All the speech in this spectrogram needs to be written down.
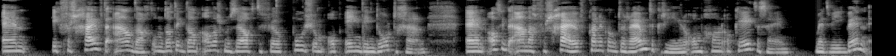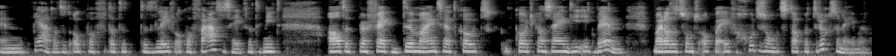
En ik verschuif de aandacht, omdat ik dan anders mezelf te veel push om op één ding door te gaan. En als ik de aandacht verschuif, kan ik ook de ruimte creëren om gewoon oké te zijn met wie ik ben. En ja, dat het, ook wel, dat, het, dat het leven ook wel fases heeft. Dat ik niet altijd perfect de mindset coach, coach kan zijn die ik ben. Maar dat het soms ook wel even goed is om het stappen terug te nemen.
